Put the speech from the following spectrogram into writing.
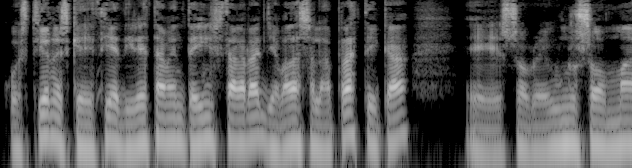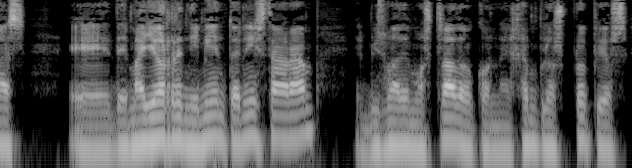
cuestiones que decía directamente Instagram llevadas a la práctica eh, sobre un uso más de mayor rendimiento en Instagram, el mismo ha demostrado con ejemplos propios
